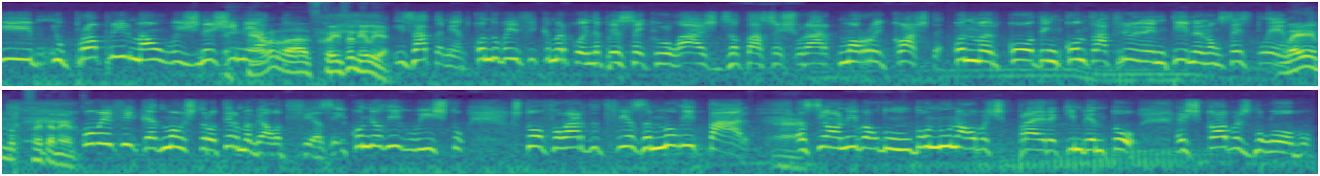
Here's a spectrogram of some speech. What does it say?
e, e o próprio irmão, Luís Nascimento. É verdade, ficou em família. Exatamente. Quando o Benfica marcou, ainda pensei que o Lage desatasse a chorar como o Rui Costa, quando marcou de encontro à Fiorentina, não sei se te lembras. Lembro perfeitamente. O Benfica demonstrou ter uma bela defesa. E quando eu digo isto, estou a falar de defesa militar. Assim ao nível de um Dom Nuno Alves Pereira que inventou as covas de lobo.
